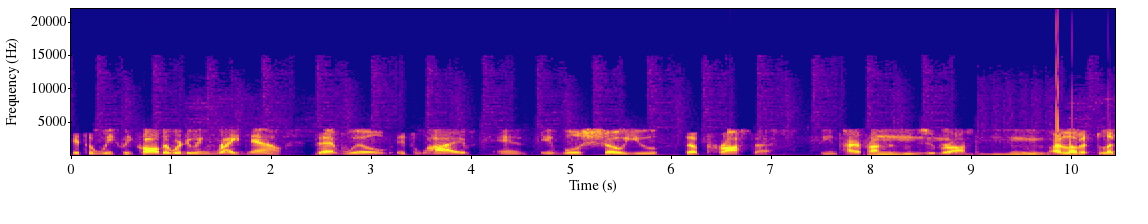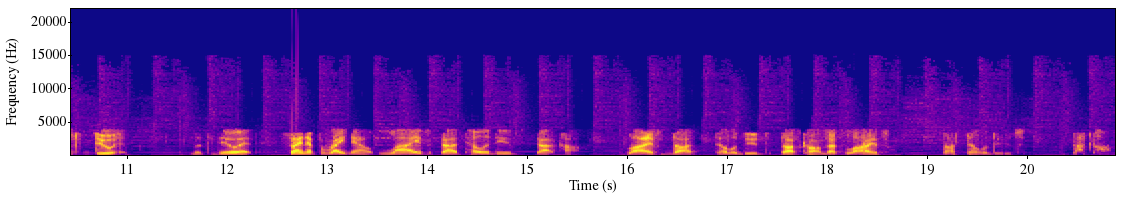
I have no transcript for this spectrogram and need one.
it's a weekly call that we're doing right now that will, it's live and it will show you the process. The entire process is super awesome. Hmm, I love it. Let's do it. Let's do it. Sign up right now, live.teledudes.com. Live.teledudes.com. That's live.teledudes.com.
